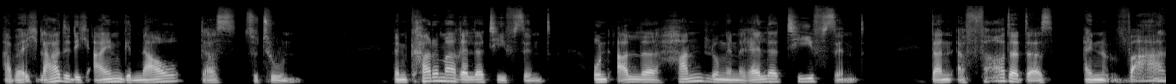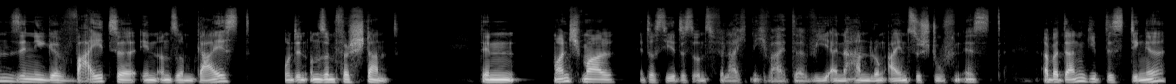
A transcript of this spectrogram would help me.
Aber ich lade dich ein, genau das zu tun. Wenn Karma relativ sind und alle Handlungen relativ sind, dann erfordert das eine wahnsinnige Weite in unserem Geist und in unserem Verstand. Denn manchmal interessiert es uns vielleicht nicht weiter, wie eine Handlung einzustufen ist. Aber dann gibt es Dinge,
